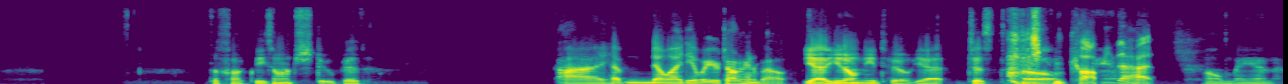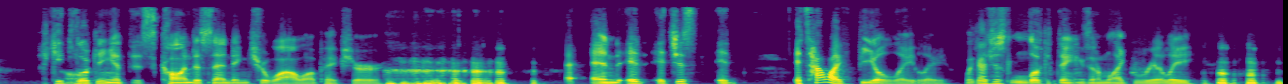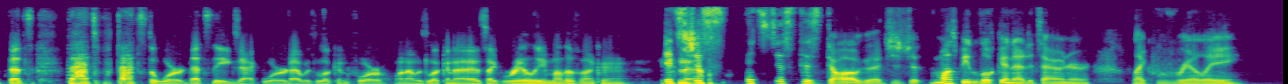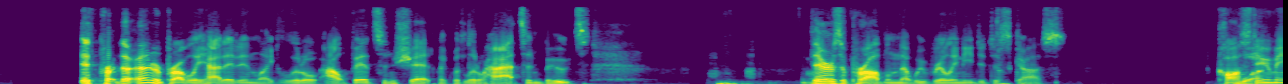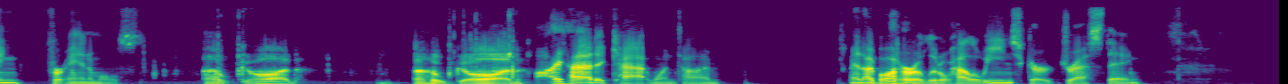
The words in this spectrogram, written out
the fuck, these aren't stupid. I have no idea what you're talking about. Yeah, you don't need to yet. Just oh, Copy man. that. Oh man. I keep Oh. looking at this condescending Chihuahua picture, and it it just it it's how I feel lately. Like I just look at things and I'm like, really? that's that's that's the word. That's the exact word I was looking for when I was looking at it. It's like, really, motherfucker? You It's know? just it's just this dog that just, just must be looking at its owner like, really? It pr- the owner probably had it in like little outfits and shit, like with little hats and boots. There's a problem that we really need to discuss. Costuming for animals. Oh god. Oh god. I had a cat one time. and I bought her a little Halloween skirt dress thing.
